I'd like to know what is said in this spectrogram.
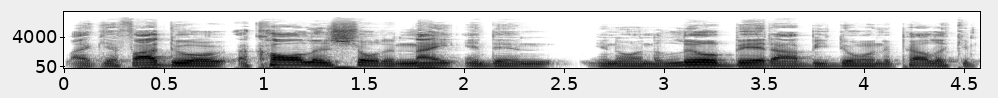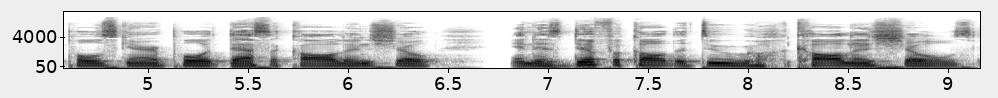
Like if I do a, a call-in show tonight and then, you know, in a little bit I'll be doing the Pelican post-game report. That's a call-in show. And it's difficult to do call-in shows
